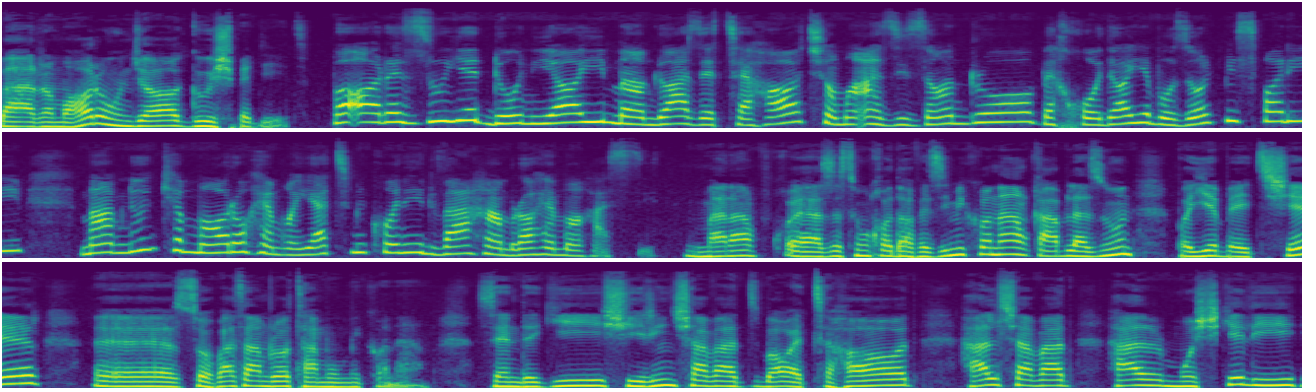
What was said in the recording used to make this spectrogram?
برنامه ها رو اونجا گوش بدید. با آرزوی دنیایی مملو از اتحاد شما عزیزان رو به خدای بزرگ میسپاریم ممنون که ما رو حمایت می‌کنید و همراه ما هستید منم ازتون خداحافظی می‌کنم. قبل از اون با یه بیت شعر صحبتم رو تموم می‌کنم. زندگی شیرین شود با اتحاد حل شود هر مشکلی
